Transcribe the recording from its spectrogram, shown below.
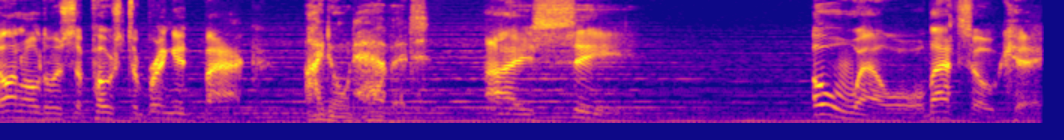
Donald was supposed to bring it back. I don't have it. I see. Oh well, that's okay.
